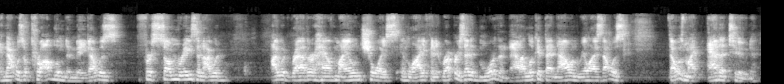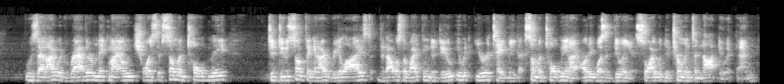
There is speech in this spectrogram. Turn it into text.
And that was a problem to me. That was for some reason I would I would rather have my own choice in life and it represented more than that. I look at that now and realize that was that was my attitude was that I would rather make my own choice if someone told me to do something and I realized that that was the right thing to do, it would irritate me that someone told me and I already wasn't doing it. So I would determine to not do it then.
